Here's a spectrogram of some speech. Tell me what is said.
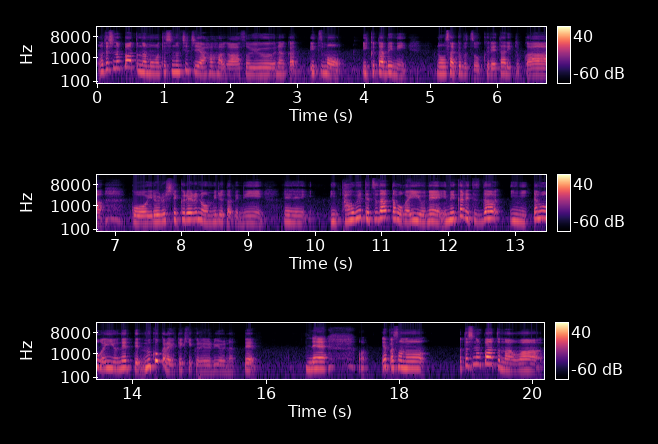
私のパートナーも私の父や母がそういうなんかいつも行くたびに農作物をくれたりとかこういろいろしてくれるのを見るたびに、えー、田植え手伝った方がいいよね。稲刈り手伝いに行った方がいいよねって向こうから言ってきてくれるようになって。でやっぱその私のパートナーは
